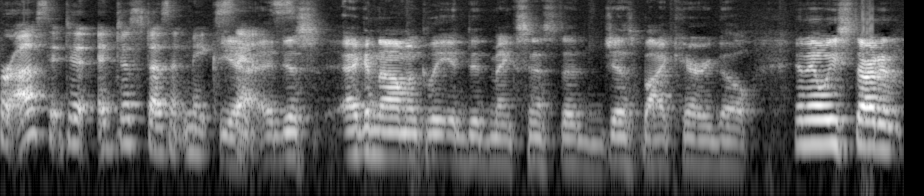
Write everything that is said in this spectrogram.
for us, it di- it just doesn't make sense. yeah, it just economically it did make sense to just buy Kerrygold, and then we started.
